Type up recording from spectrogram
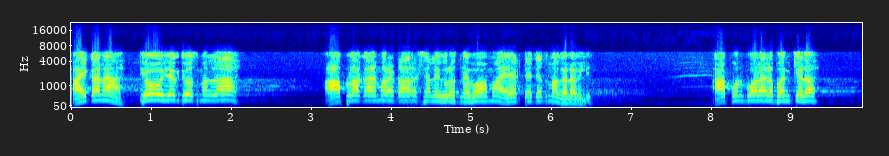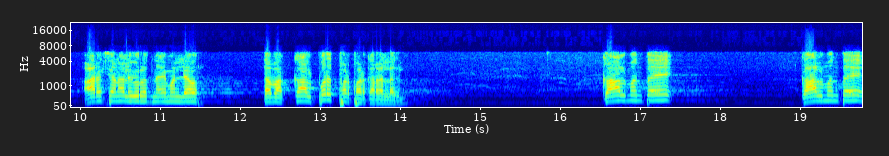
ऐका ना त्यो एक दिवस म्हणला आपला काय मराठा आरक्षणाला विरोध नाही बाबा मा एकट्याच्याच मागं लागली. आपण बोलायला बंद केलं आरक्षणाला विरोध नाही म्हणल्यावर तबा काल परत फडफड करायला लागलं. काल म्हणतंय काल म्हणताय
